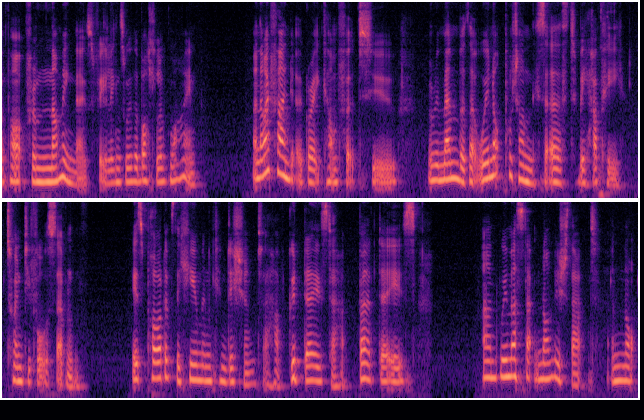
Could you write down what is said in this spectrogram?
apart from numbing those feelings with a bottle of wine. And I find it a great comfort to remember that we're not put on this earth to be happy 24 7. It's part of the human condition to have good days, to have bad days. And we must acknowledge that and not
